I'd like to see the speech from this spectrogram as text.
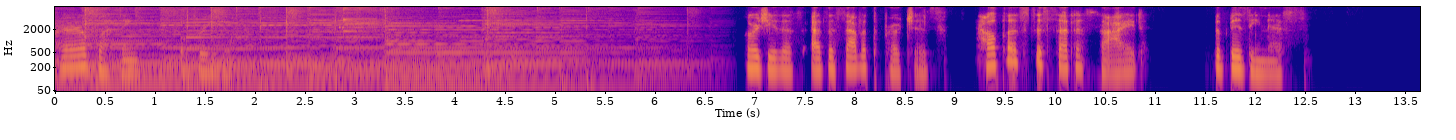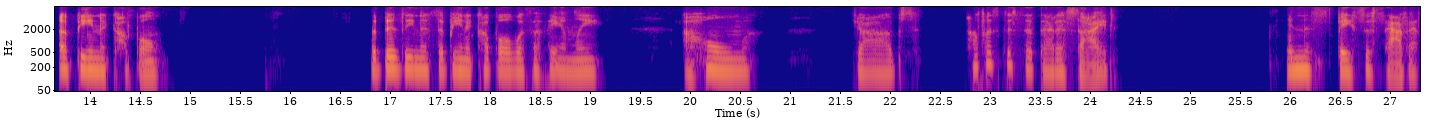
prayer of blessing over you. Lord Jesus, as the Sabbath approaches, help us to set aside the busyness of being a couple the busyness of being a couple with a family, a home, jobs. Help us to set that aside in the space of Sabbath.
